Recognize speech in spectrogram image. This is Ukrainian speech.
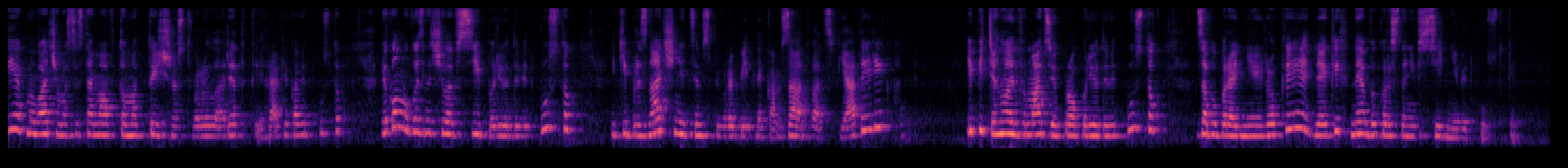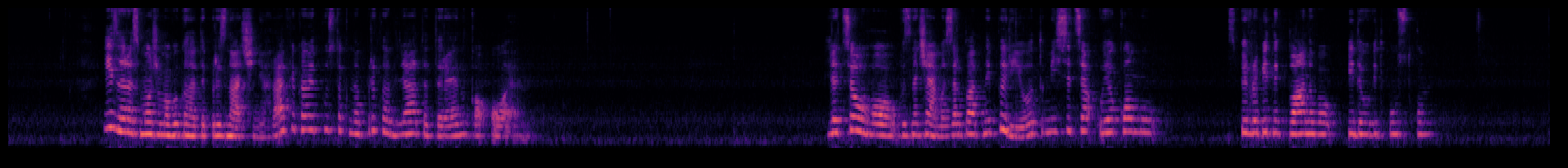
І як ми бачимо, система автоматично створила рядки графіка відпусток, в якому визначила всі періоди відпусток, які призначені цим співробітникам за 25 рік, і підтягнула інформацію про періоди відпусток за попередні роки, для яких не використані всі дні відпустки. І зараз можемо виконати призначення графіка відпусток, наприклад, для Тетеренко ОМ. Для цього визначаємо зарплатний період місяця, у якому співробітник планово піде у відпустку,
